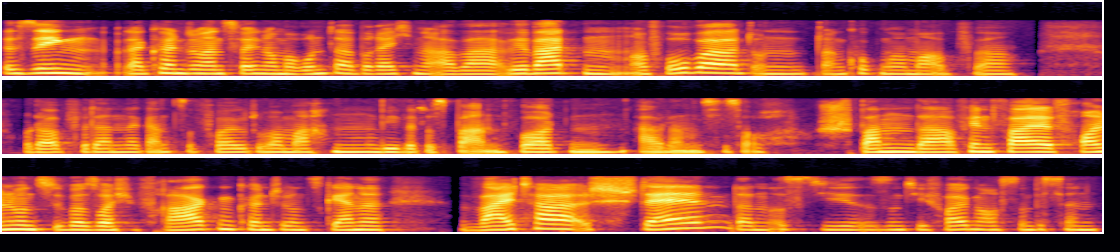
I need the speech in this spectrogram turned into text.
Deswegen, da könnte man es vielleicht nochmal runterbrechen, aber wir warten auf Robert und dann gucken wir mal, ob wir oder ob wir dann eine ganze Folge drüber machen, wie wir das beantworten. Aber dann ist es auch spannender. Auf jeden Fall freuen wir uns über solche Fragen. Könnt ihr uns gerne weiter stellen. Dann die, sind die Folgen auch so ein bisschen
